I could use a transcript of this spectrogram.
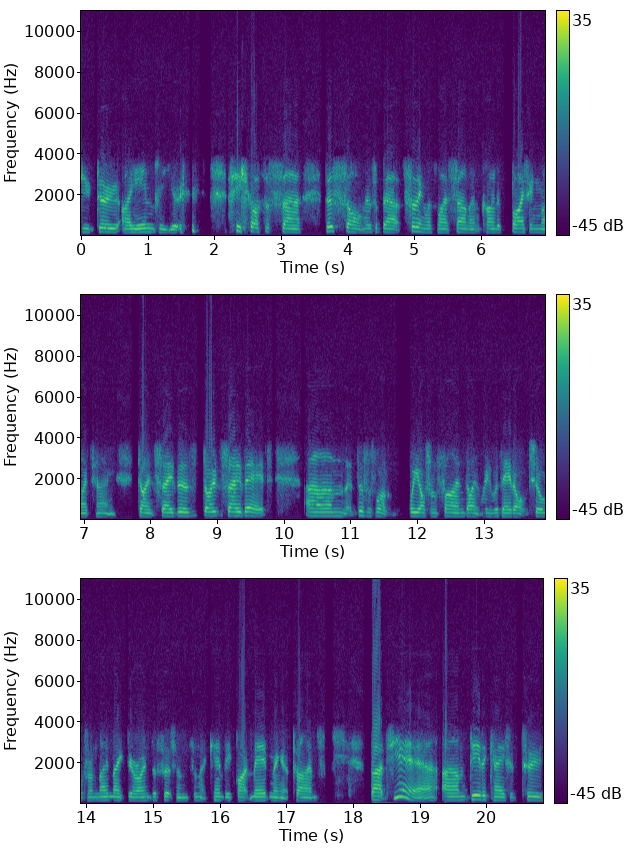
you do, I envy you because uh, this song is about sitting with my son and kind of biting my tongue. Don't say this, don't say that. Um, this is what we often find, don't we, with adult children. They make their own decisions and it can be quite maddening at times. But yeah, um, dedicated to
